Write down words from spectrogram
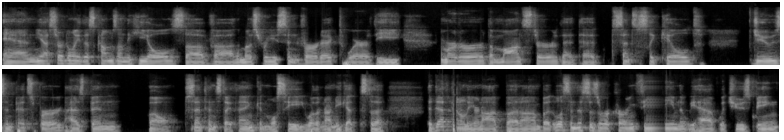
And yes, certainly this comes on the heels of uh, the most recent verdict where the murderer, the monster that, that senselessly killed Jews in Pittsburgh, has been, well, sentenced, I think, and we'll see whether or not he gets the the death penalty or not. But um, but listen, this is a recurring theme that we have with Jews being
